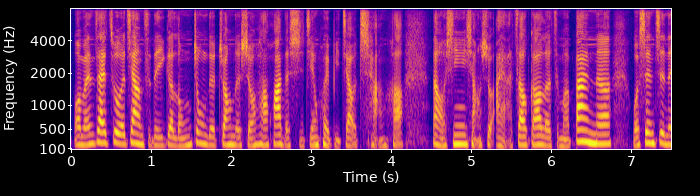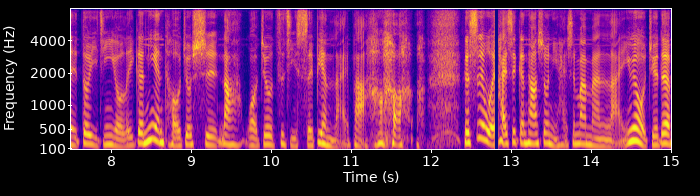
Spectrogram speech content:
我们在做。这样子的一个隆重的妆的时候，他花的时间会比较长哈。那我心里想说，哎呀，糟糕了，怎么办呢？我甚至呢都已经有了一个念头，就是那我就自己随便来吧。哈 哈可是我还是跟他说，你还是慢慢来，因为我觉得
